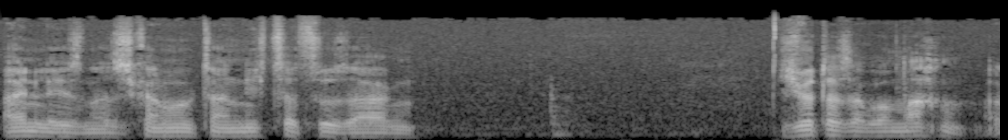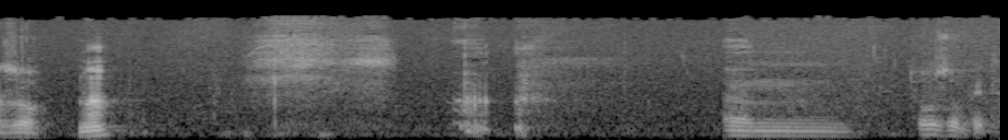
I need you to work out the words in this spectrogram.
einlesen. Also ich kann momentan nichts dazu sagen. Ich würde das aber machen. Also, ne? Ähm, Toso, bitte.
